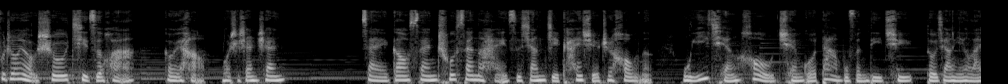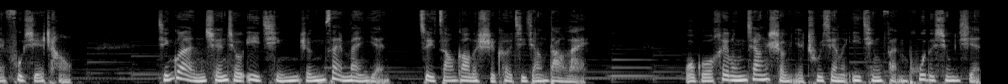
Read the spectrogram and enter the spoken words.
腹中有书气自华。各位好，我是珊珊。在高三、初三的孩子相继开学之后呢，五一前后，全国大部分地区都将迎来复学潮。尽管全球疫情仍在蔓延，最糟糕的时刻即将到来。我国黑龙江省也出现了疫情反扑的凶险，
